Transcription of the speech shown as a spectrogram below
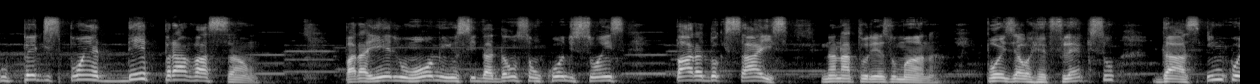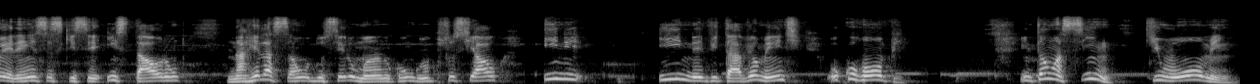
o predispõe depravação. Para ele, o homem e o cidadão são condições paradoxais na natureza humana, pois é o reflexo das incoerências que se instauram na relação do ser humano com o grupo social ine inevitavelmente o corrompe. Então, assim que o homem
